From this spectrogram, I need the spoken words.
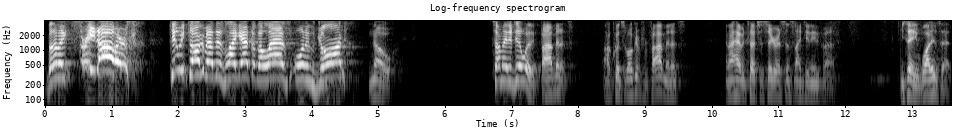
But I'm like, $3? Can we talk about this like after the last one is gone? No. So I made a deal with him. Five minutes. I'll quit smoking for five minutes and I haven't touched a cigarette since 1985. You say, what is that?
